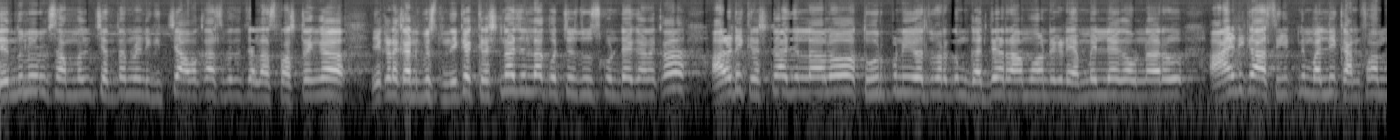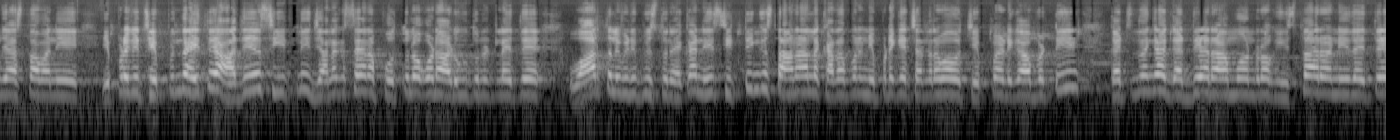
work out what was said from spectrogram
దెందులూరుకు సంబంధించి చింతమనేనికి ఇచ్చే అవకాశం అయితే చాలా స్పష్టంగా ఇక్కడ కనిపిస్తుంది. ఇక కృష్ణా జిల్లాకు వచ్చి చూసుకుంటే కనుక ఆల్రెడీ కృష్ణా జిల్లాలో తూర్పు నియోజకవర్గం గద్దె రామ్మోహన్ రెడ్డి ఎమ్మెల్యేగా ఉన్నారు. ఆయనకి ఆ సీట్ని మళ్ళీ కన్ఫర్మ్ చేస్తామని ఇప్పటికే చెప్పింది. అయితే అదే సీట్ని జనసేన పొత్తులో కూడా అడుగుతున్నట్లయితే వార్తలు వినిపిస్తున్నాయి. కానీ సిట్టింగ్ స్థానాల కదపని ఇప్పటికే చంద్రబాబు చెప్పాడు కాబట్టి ఖచ్చితంగా గద్దె రామ్మోహన్ రావుకి ఇస్తారు అనేది అయితే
